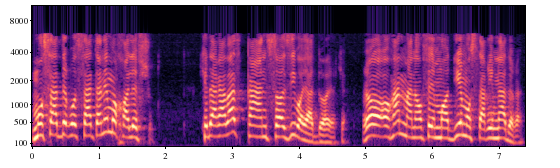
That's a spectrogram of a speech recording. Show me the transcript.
مصدق و سلطنه مخالف شد که در عوض قندسازی باید دایر کرد. راه آهن منافع مادی مستقیم ندارد.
